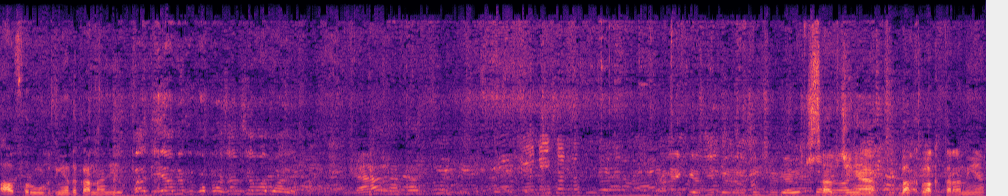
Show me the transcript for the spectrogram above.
ਆ ਫਰੂਟ ਦੀਆਂ ਦੁਕਾਨਾਂ ਜੀ। ਸਬਜ਼ੀਆਂ ਵੱਖ-ਵੱਖ ਤਰ੍ਹਾਂ ਦੀਆਂ।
